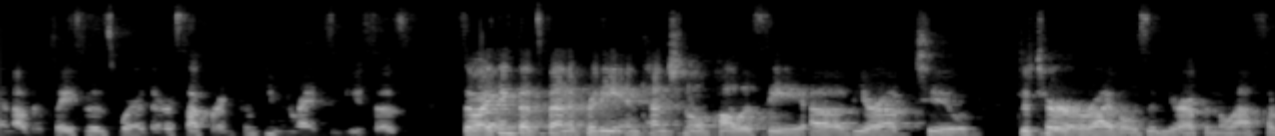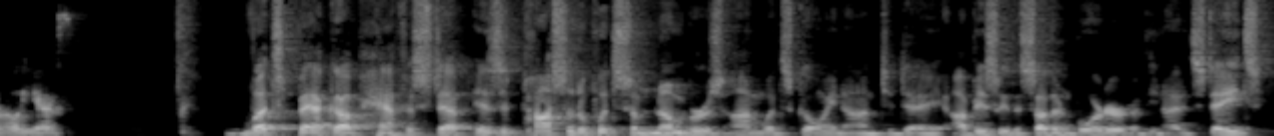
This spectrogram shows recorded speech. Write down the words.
and other places where they're suffering from human rights abuses. So I think that's been a pretty intentional policy of Europe to deter arrivals in Europe in the last several years. Let's back up half a step. Is it possible to put some numbers on what's going on today? Obviously, the southern border of the United States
